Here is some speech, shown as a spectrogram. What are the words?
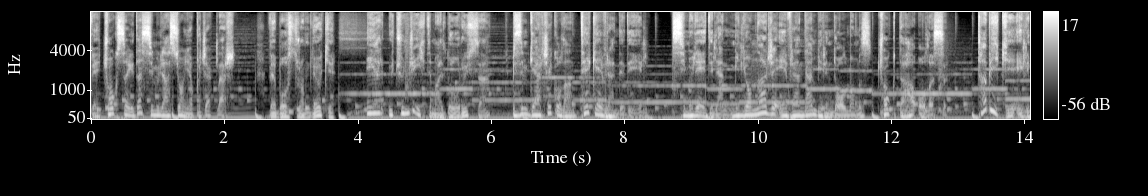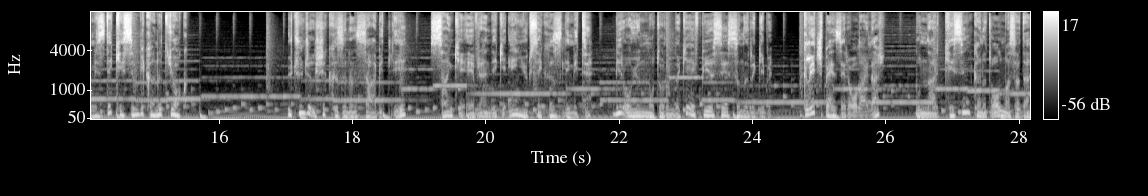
ve çok sayıda simülasyon yapacaklar. Ve Bostrom diyor ki, eğer üçüncü ihtimal doğruysa, bizim gerçek olan tek evrende değil, simüle edilen milyonlarca evrenden birinde olmamız çok daha olası. Tabii ki elimizde kesin bir kanıt yok. Üçüncü ışık hızının sabitliği sanki evrendeki en yüksek hız limiti. Bir oyun motorundaki FPS sınırı gibi. Glitch benzeri olaylar, bunlar kesin kanıt olmasa da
